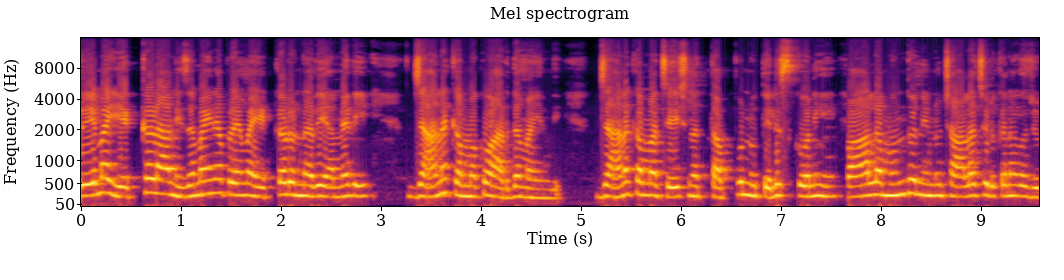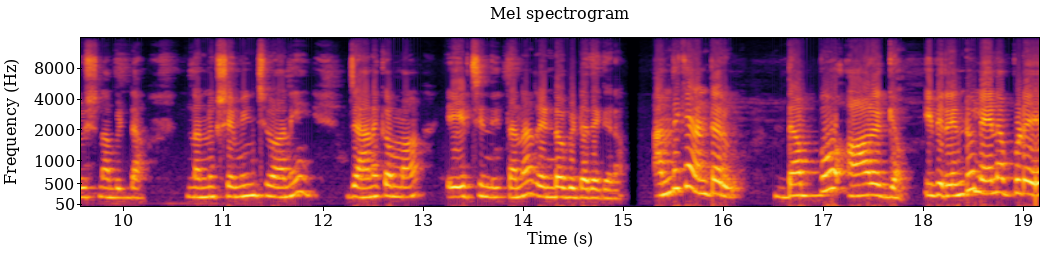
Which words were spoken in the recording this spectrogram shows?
ప్రేమ ఎక్కడ? నిజమైన ప్రేమ ఎక్కడున్నది అన్నది జానకమ్మకు అర్థమైంది. జానకమ్మ చేసిన తప్పును తెలుసుకొని వాళ్ళ ముందు నిన్ను చాలా చులకనగా చూసిన బిడ్డ నన్ను క్షమించు అని జానకమ్మ ఏడ్చింది తన రెండో బిడ్డ దగ్గర. అందుకే అంటారు డబ్బు ఆరోగ్యం. ఇవి రెండు లేనప్పుడే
